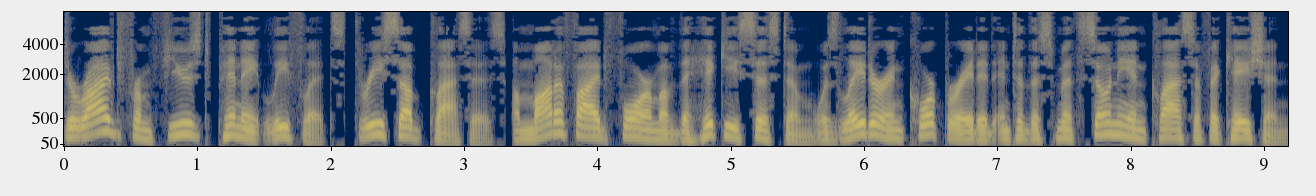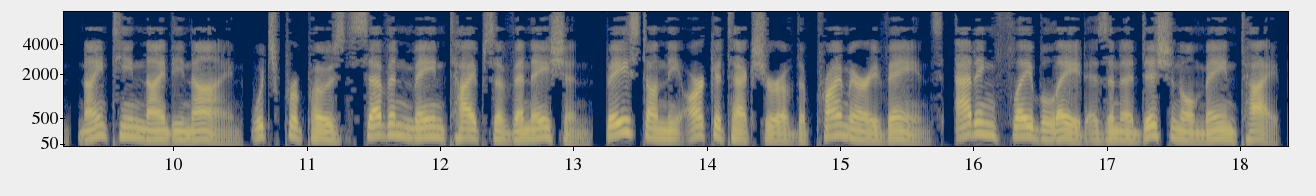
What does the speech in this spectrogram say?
Derived from fused pinnate leaflets three subclasses a modified form of the Hickey system was later incorporated into the Smithsonian Classification 1999, which proposed seven main types of venation, based on the architecture of the primary veins, adding flabellate as an additional main type.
